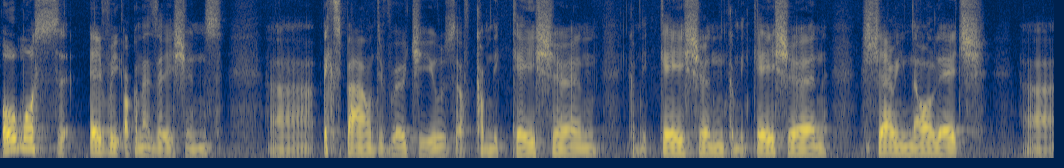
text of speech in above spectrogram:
almost every organizations uh, expound the virtues of communication, communication, communication, sharing knowledge, uh,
